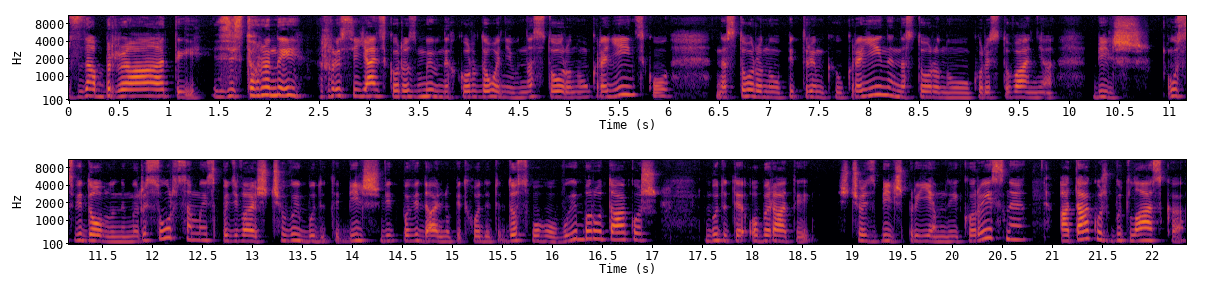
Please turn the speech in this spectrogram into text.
Забрати зі сторони росіянсько-розмивних кордонів на сторону українську, на сторону підтримки України, на сторону користування більш усвідомленими ресурсами. Сподіваюсь, що ви будете більш відповідально підходити до свого вибору також, будете обирати щось більш приємне і корисне. А також, будь ласка,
